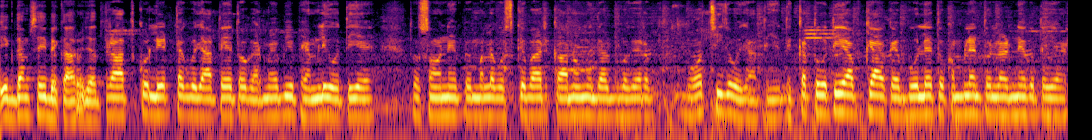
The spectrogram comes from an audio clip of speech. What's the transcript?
एकदम से ही बेकार हो जाता है। रात को लेट तक बजाते हैं तो घर में भी फैमिली होती है तो सोने पे मतलब उसके बाद कानों में दर्द वगैरह बहुत चीज़ हो जाती है। दिक्कत तो होती है अब क्या कहें बोले तो कंप्लेन तो लड़ने को तैयार।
